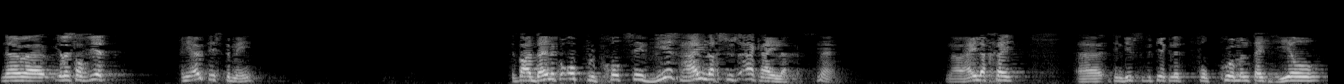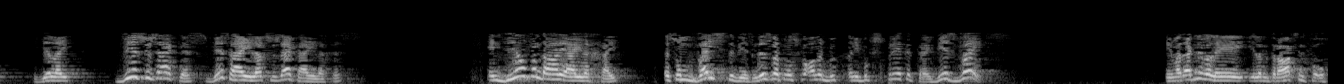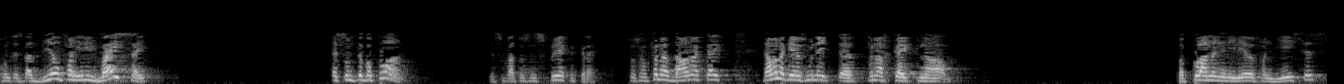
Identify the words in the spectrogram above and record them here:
Nou uh julle sal weet in die Ou Testament is daar 'n duidelike oproep. God sê: "Wees heilig soos ek heilig is", né? Nee. Nou heiligheid uh ten diepste beteken dit volkomendheid, heel, heelheid. Wees soos ek is, wees heilig soos ek heilig is. En deel van daardie heiligheid is om wys te wees. En dis wat ons vir ander boek in die boek Spreuke kry. Wees wys. En wat ek nou wil hê julle moet raak sien vanoggend is dat deel van hierdie wysheid is om te beplan. Dis wat ons in Spreuke kry. So ons gaan vinnig daarna kyk. Dan wil ek hê ons moet net uh, vinnig kyk na beplanning in die lewe van Jesus.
